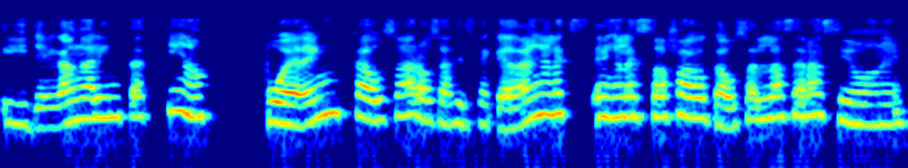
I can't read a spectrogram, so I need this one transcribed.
y llegan al intestino, pueden causar, o sea, si se quedan en el, en el esófago, causan laceraciones,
